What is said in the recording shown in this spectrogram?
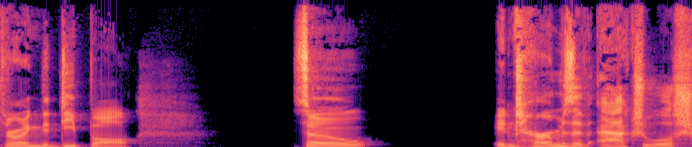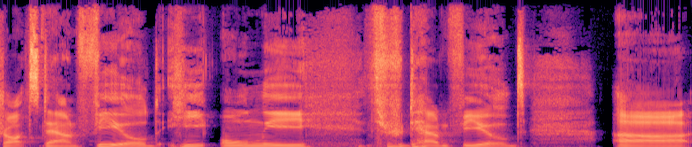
throwing the deep ball. So, in terms of actual shots downfield, he only threw downfield uh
